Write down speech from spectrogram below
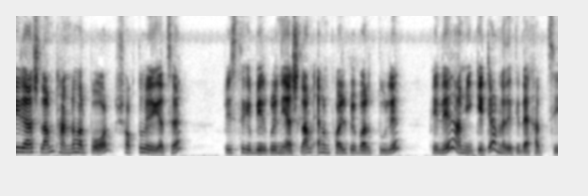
ফিরে আসলাম। ঠান্ডা হওয়ার পর শক্ত হয়ে গেছে। ফ্রিজ থেকে বের করে নিয়ে আসলাম। এখন ফয়েল পেপার তুলে ফেলে আমি কেটে আপনাদেরকে দেখাচ্ছি।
